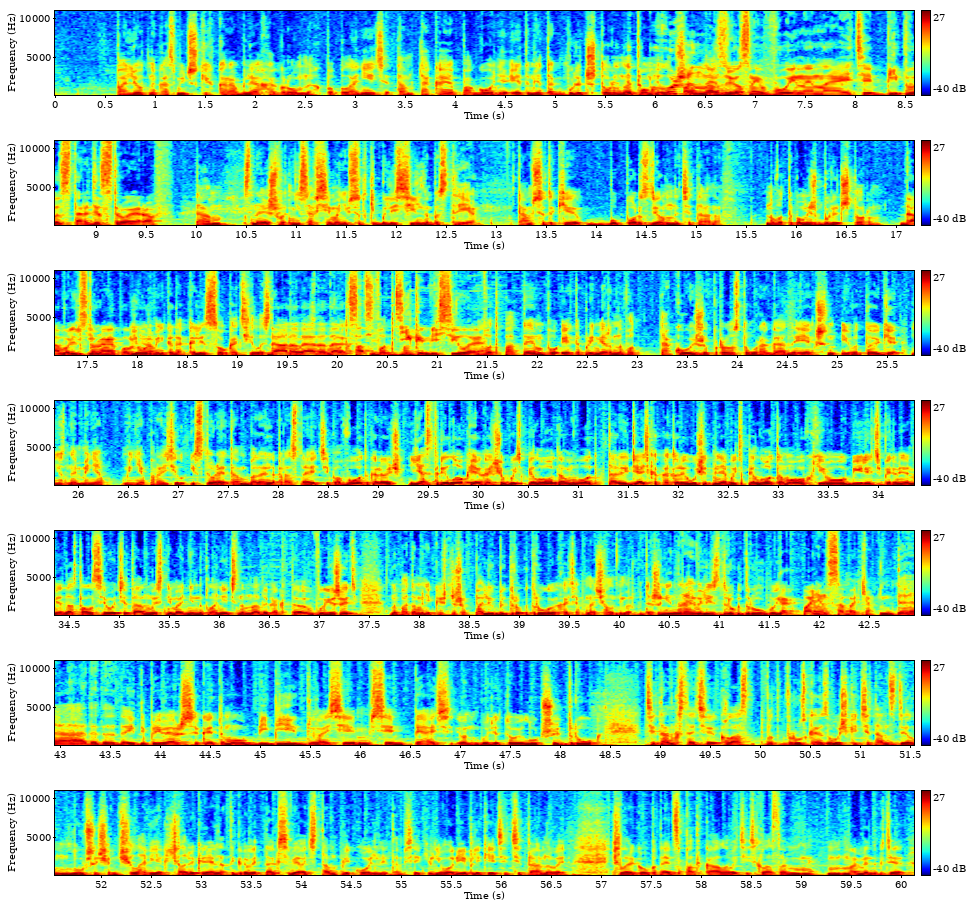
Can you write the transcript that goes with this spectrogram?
полет на космических кораблях огромных по планете, там такая погоня. Это мне так будет шторм напомнило. Это похоже на Звездные войны, на эти битвы стардестройеров? Там, знаешь, вот не совсем, они все-таки были сильно быстрее. Там все-таки упор сделан на титанов. Ну вот ты помнишь Bulletstorm? Да, Bulletstorm я помню. И уровень, когда колесо катилось. Да, да, да, да, да. Вот, по, вот дико бесило. Вот по темпу это примерно вот такой же просто ураганный экшен. И в итоге, не знаю, меня, меня поразил. История там банально простая. Типа, вот, короче, я стрелок, я хочу быть пилотом. Вот, второй дядька, который учит меня быть пилотом. Ох, его убили, теперь мне, мне достался его титан. Мы с ним одни на планете, нам надо как-то выжить. Но потом они, конечно же, полюбят друг друга. Хотя поначалу, не может быть, даже не нравились друг другу. Как панин собаки. Да, да, да, да. И ты привяжешься к этому BB 2.7, 7.5, и он будет твой лучший друг. Титан, кстати, класс. Вот в русской озвучке Титан сделан лучше, чем Человек. Человек реально отыгрывает так себе, а Титан прикольный, там всякие. У него реплики эти титановые. Человек его пытается подкалывать. Есть классный момент, где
